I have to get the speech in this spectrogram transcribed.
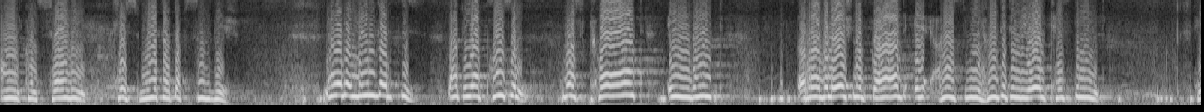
and concerning his method of salvation. Now remember this, that the apostle was taught in that revelation of God as we had it in the Old Testament. He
